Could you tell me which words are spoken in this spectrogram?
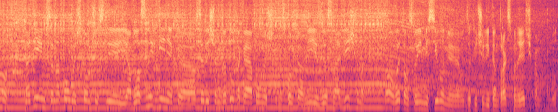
Ну, надеемся на помощь в том числе и областных денег. В следующем году такая помощь, насколько мне известно, обещана. Но в этом своими силами вот заключили контракт с подрядчиком. Вот.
